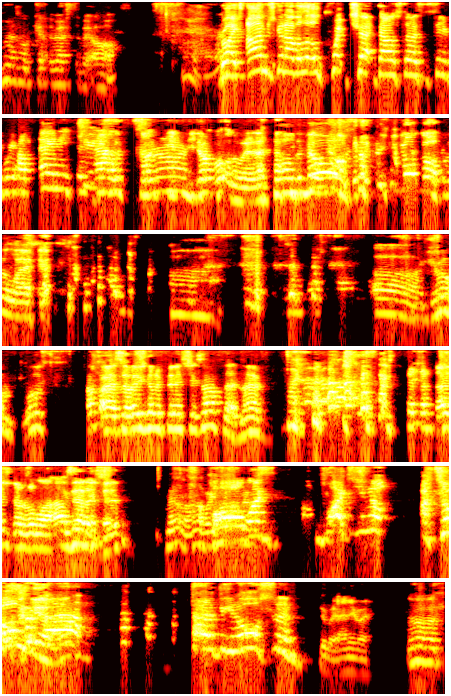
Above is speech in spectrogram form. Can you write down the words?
You might as well get the rest of it off. Right, I'm just going to have a little quick check downstairs to see if we have anything else. So you, you don't go all the way then. Oh, on the no, you don't go all the way. Ah. Oh, oh. Drum. Alright, so who's going to finish this off then? No. Those guys are like, Is that it? No, Oh, why, why did you not? I told you! That would be awesome. Do it anyway. Oh,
